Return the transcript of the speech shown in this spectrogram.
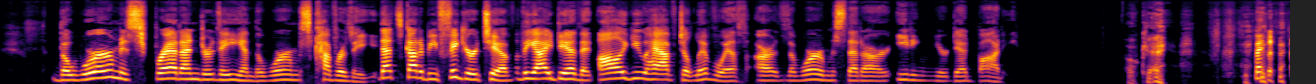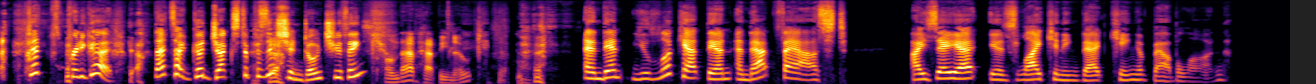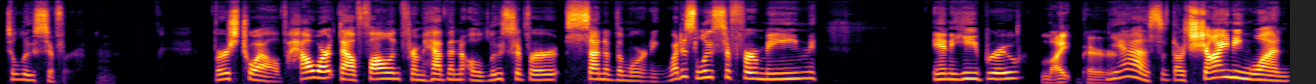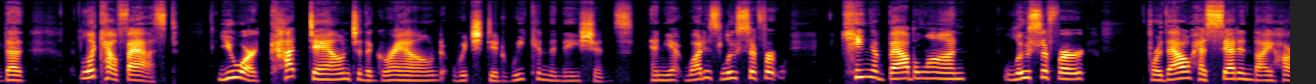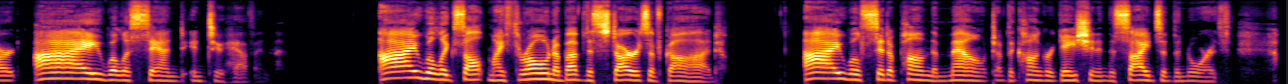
The worm is spread under thee and the worms cover thee. That's got to be figurative. The idea that all you have to live with are the worms that are eating your dead body. Okay. but that's pretty good. Yeah. That's a good juxtaposition, yeah. don't you think? On that happy note. Yeah. And then you look at then, and that fast, Isaiah is likening that king of Babylon to Lucifer. Hmm. Verse 12, How art thou fallen from heaven, O Lucifer, son of the morning? What does Lucifer mean in Hebrew? Light bearer. Yes, the shining one. The look how fast. You are cut down to the ground, which did weaken the nations. And yet, what is Lucifer? King of Babylon, Lucifer, for thou hast said in thy heart, I will ascend into heaven. I will exalt my throne above the stars of God. I will sit upon the mount of the congregation in the sides of the north.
